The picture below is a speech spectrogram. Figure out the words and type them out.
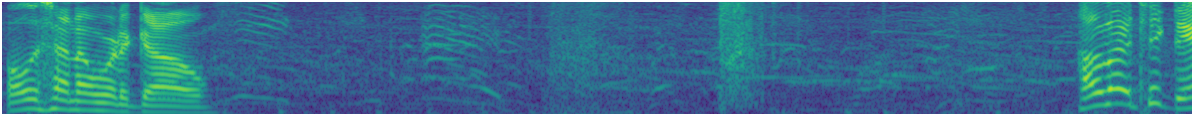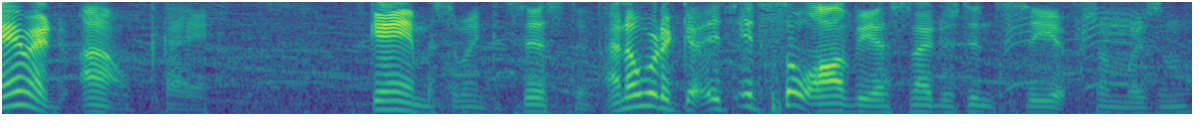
Well, at least I know where to go. How did I take damage? Oh, okay. This game is so inconsistent. I know where to go. It's it's so obvious, and I just didn't see it for some reason.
